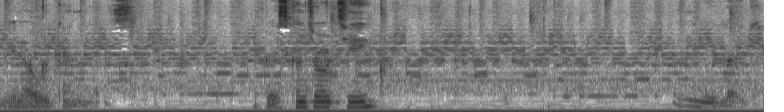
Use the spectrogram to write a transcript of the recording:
You know we can just press Ctrl T and you like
